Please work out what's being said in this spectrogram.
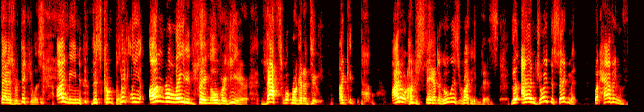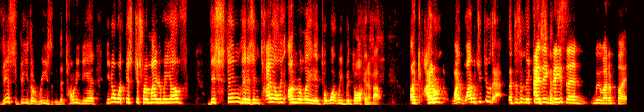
That is ridiculous. I mean, this completely unrelated thing over here. That's what we're gonna do. I could, I don't understand who is writing this. The, I enjoyed the segment, but having this be the reason that Tony Dan, you know what this just reminded me of? This thing that is entirely unrelated to what we've been talking about. Like, I don't. Why? Why would you do that? That doesn't make. Any I think sense. they said we want to put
